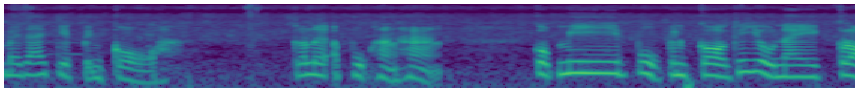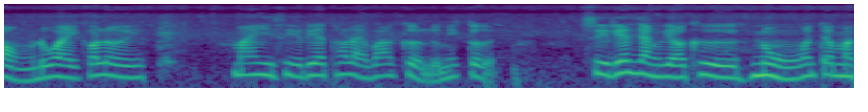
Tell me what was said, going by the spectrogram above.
ไม่ได้เก็บเป็นกอ ก็เลยเอาปลูกห่างๆ กบมีปลูกเป็นกอที่อยู่ในกล่องด้วย ก็เลยไม่ซีเรียสเท่าไหร่ว่าเกิดหรือไม่เกิด ซีเรียสอย่างเดียวคือ หนูมันจะมา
